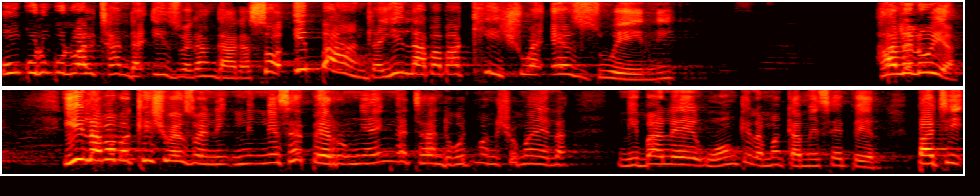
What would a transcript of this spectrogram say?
uNkulunkulu walithanda izwe kangaka. So ibandla yilabo abakhishwe ezweni. Haleluya yilabo abakhishwe ezweni. Ngesebheru ngiyaye ngingathanda ukuthi mangishumayela ngibale wonke lamagama esebheru but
